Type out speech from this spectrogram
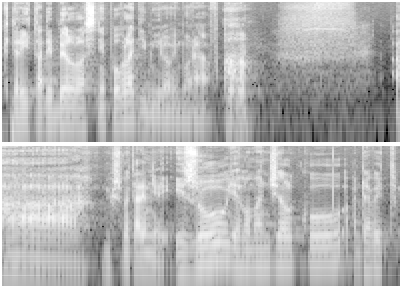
který tady byl vlastně po Vladimírovi Morávku. Aha. A my už jsme tady měli Izu, jeho manželku, a David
